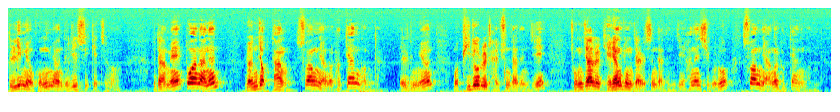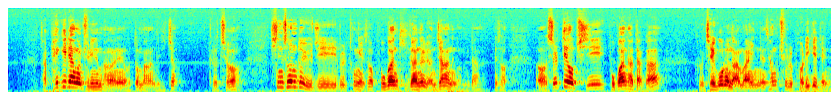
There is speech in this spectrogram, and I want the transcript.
늘리면 공급량 늘릴 수 있겠죠. 그 다음에 또 하나는 면적당 수확량을 확대하는 겁니다. 예를 들면 뭐 비료를 잘 준다든지 종자를 계량 종자를 쓴다든지 하는 식으로 수확량을 확대하는 겁니다. 자, 폐기량을 줄이는 방안에는 어떤 방안들이 있죠? 그렇죠. 신선도 유지를 통해서 보관 기간을 연장하는 겁니다. 그래서 어, 쓸데없이 보관하다가 그 재고로 남아있는 상추를 버리게 되는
